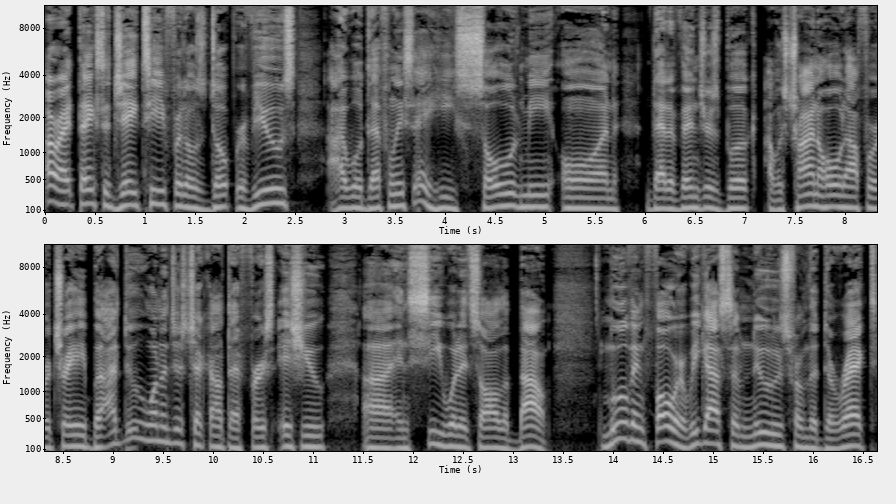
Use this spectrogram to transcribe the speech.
All right, thanks to JT for those dope reviews. I will definitely say he sold me on that Avengers book. I was trying to hold out for a trade, but I do want to just check out that first issue uh, and see what it's all about. Moving forward, we got some news from the direct.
